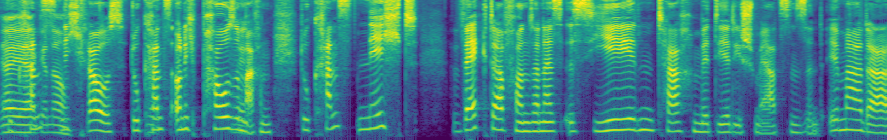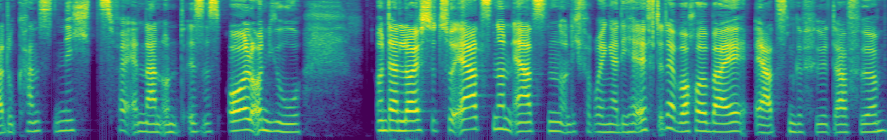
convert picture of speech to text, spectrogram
Du ja, kannst genau. nicht raus. Du kannst auch nicht Pause machen. Du kannst nicht weg davon, sondern es ist jeden Tag mit dir. Die Schmerzen sind immer da. Du kannst nichts verändern und es ist all on you. Und dann läufst du zu Ärzten und Ärzten und ich verbringe ja die Hälfte der Woche bei Ärzten gefühlt dafür.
